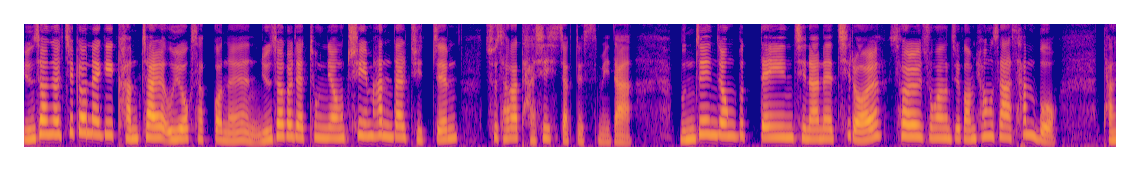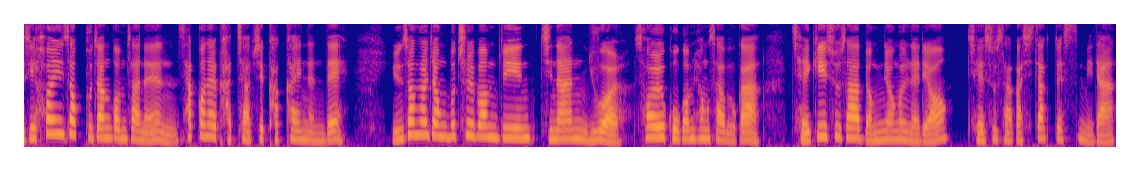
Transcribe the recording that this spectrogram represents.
윤석열 찍어내기 감찰 의혹 사건은 윤석열 대통령 취임 한 달 뒤쯤 수사가 다시 시작됐습니다. 문재인 정부 때인 지난해 7월 서울중앙지검 형사 3부 당시 허인석 부장검사는 사건을 가차없이 각하했는데 윤석열 정부 출범 뒤인 지난 6월 서울고검 형사부가 재기수사 명령을 내려 재수사가 시작됐습니다.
